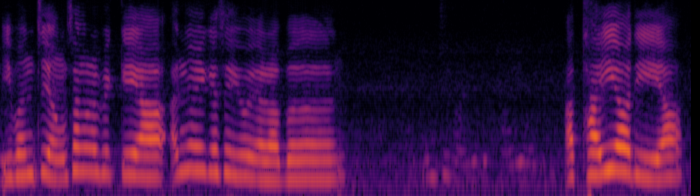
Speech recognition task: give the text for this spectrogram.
이번 주 영상으로 뵐게요. 안녕히 계세요, 여러분. 아, 다이어리예요.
